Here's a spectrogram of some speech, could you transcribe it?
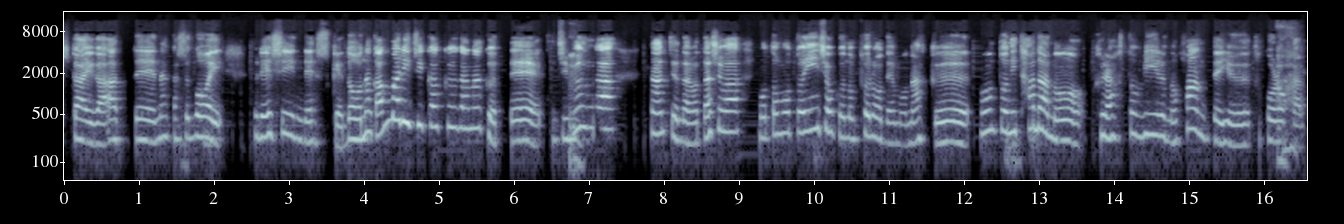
機会があって、なんかすごい嬉しいんですけど、なんかあんまり自覚がなくって、自分が、何て言うんだろう私はもともと飲食のプロでもなく本当にただのクラフトビールのファンっていうところから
